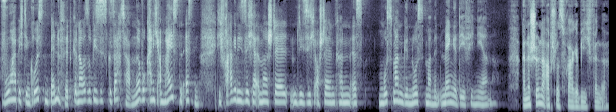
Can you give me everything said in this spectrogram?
wo habe ich den größten Benefit? Genauso wie Sie es gesagt haben. Ne? Wo kann ich am meisten essen? Die Frage, die sich ja immer stellen, die sich auch stellen können, ist, muss man Genuss immer mit Menge definieren? Eine schöne Abschlussfrage, wie ich finde.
